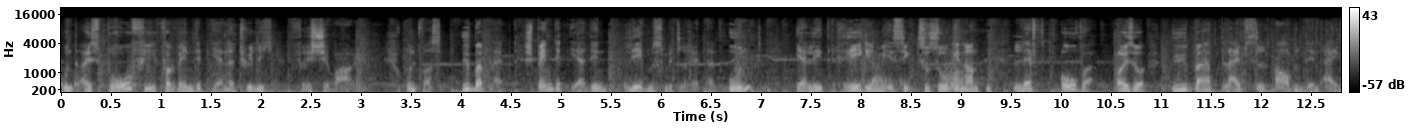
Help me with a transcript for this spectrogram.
Und als Profi verwendet er natürlich frische Ware. Und was überbleibt, spendet er den Lebensmittelrettern. Und er lädt regelmäßig zu sogenannten Leftover, also Überbleibselabenden ein.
